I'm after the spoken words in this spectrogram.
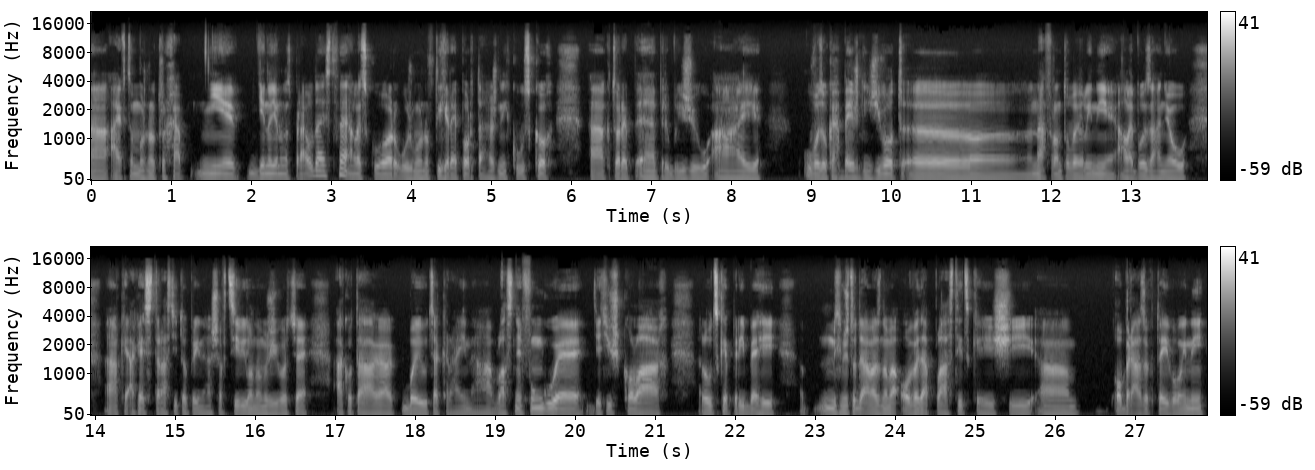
aj v tom možno trocha nie denodennom spravodajstve, ale skôr už možno v tých reportážnych kúskoch, ktoré e, približujú aj úvozovkách bežný život e, na frontovej linie alebo za ňou, aké, aké strasti to prináša v civilnom živote, ako tá bojujúca krajina vlastne funguje, deti v školách, ľudské príbehy. Myslím, že to dáva znova oveľa plastickejší obrázok tej vojny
